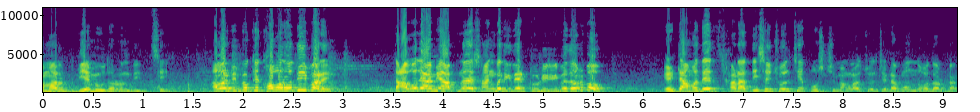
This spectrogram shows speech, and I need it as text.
আমার দিয়ে আমি উদাহরণ দিচ্ছি। আমার বিপক্ষে খবর হতেই পারে। তা বলে আমি আপনার সাংবাদিকদের টুটি টিপে ধরবো? এটা আমাদের সারা দেশে চলছে, পশ্চিমবাংলাও চলছে, এটা বন্ধ হওয়া দরকার।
